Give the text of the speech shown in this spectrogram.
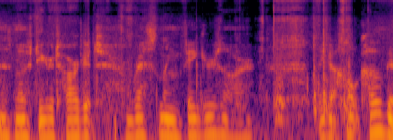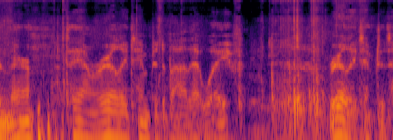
As most of your Target wrestling figures are. They got Hulk Hogan there. I tell you, I'm really tempted to buy that wave. Really tempted.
